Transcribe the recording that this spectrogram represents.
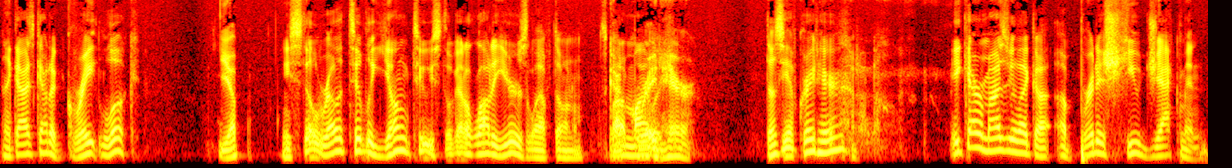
The guy's got a great look. Yep. He's still relatively young too. He's still got a lot of years left on him. He's a lot got great hair. Does he have great hair? I don't know. he kind of reminds me of like a, a British Hugh Jackman.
